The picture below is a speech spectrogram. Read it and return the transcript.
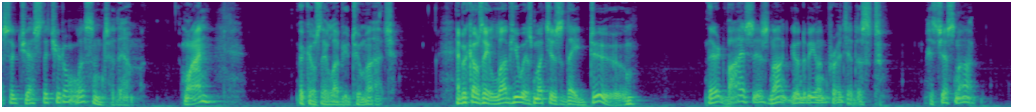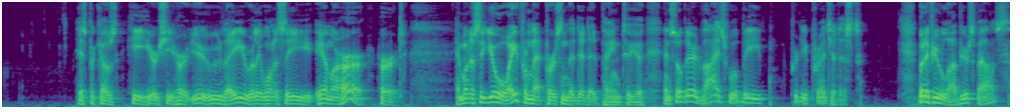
suggest that you don't listen to them. Why? Because they love you too much. And because they love you as much as they do, their advice is not going to be unprejudiced. It's just not. It's because he or she hurt you, they really want to see him or her hurt and want to see you away from that person that did that pain to you. And so their advice will be pretty prejudiced. But if you love your spouse,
